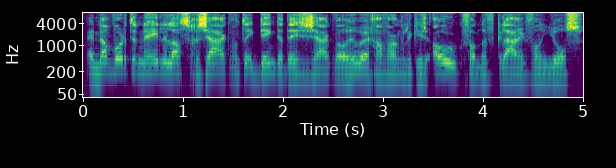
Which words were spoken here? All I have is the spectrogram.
En dan wordt het een hele lastige zaak. Want ik denk dat deze zaak wel heel erg afhankelijk is ook van de verklaring van Jos,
